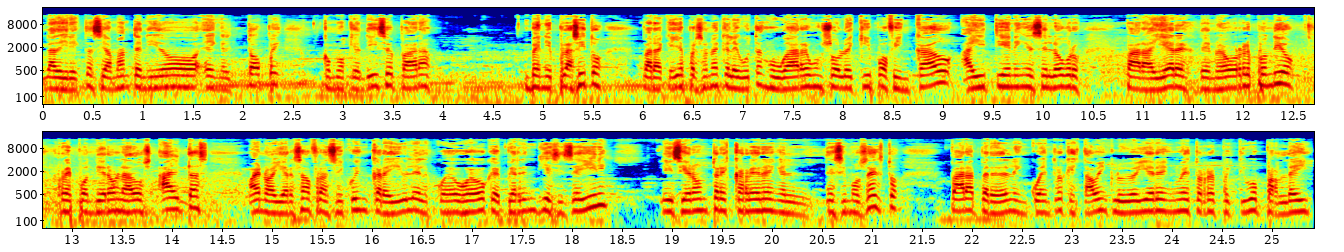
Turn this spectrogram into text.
La directa se ha mantenido en el tope, como quien dice, para beneplácito para aquellas personas que le gustan jugar un solo equipo afincado. Ahí tienen ese logro para ayer. De nuevo respondió. Respondieron las dos altas. Bueno, ayer San Francisco increíble el juego, juego que pierden 16 innings. Le hicieron tres carreras en el decimosexto para perder el encuentro que estaba incluido ayer en nuestro respectivo parlay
